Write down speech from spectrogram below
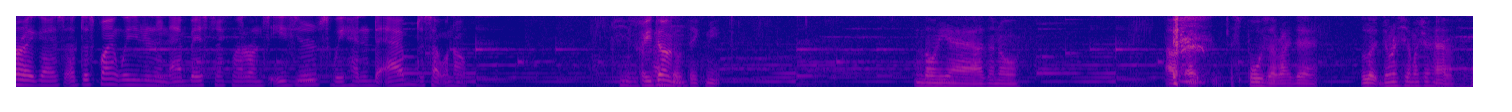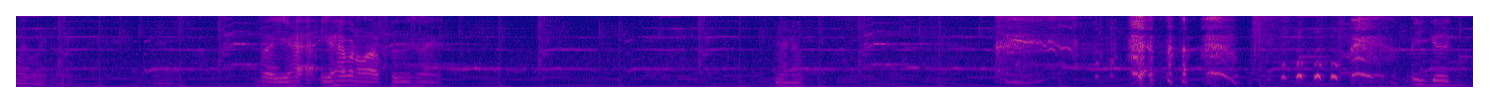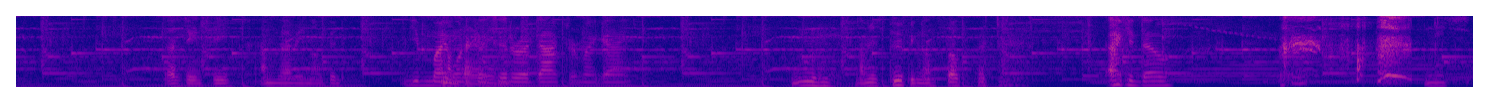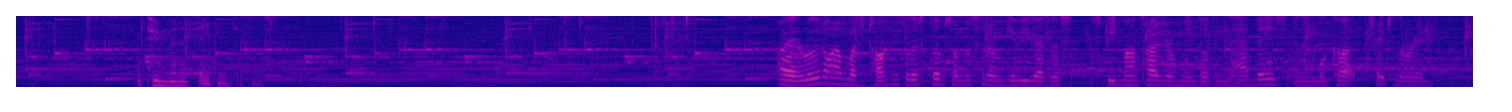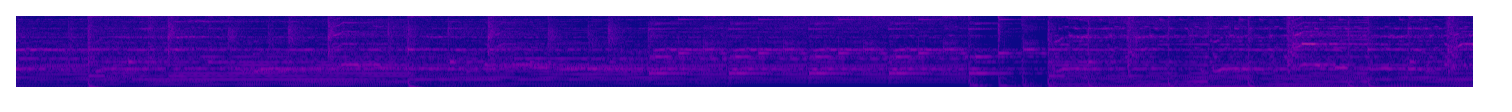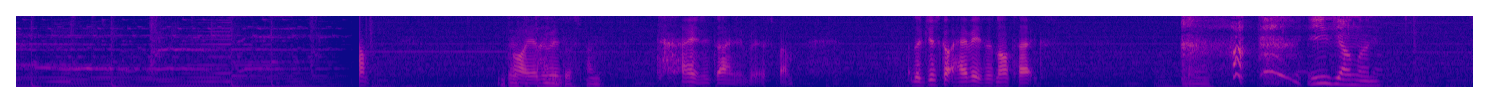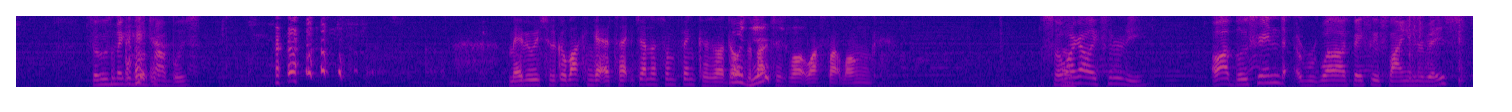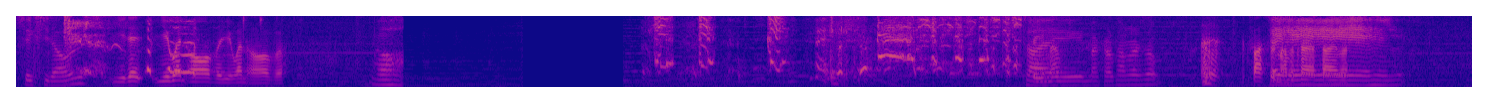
Alright guys, at this point we needed an ab base to make my runs easier, so we headed to ab to set one up. Jesus Are you Christ, done? It'll take me. No, yeah, I don't know. I, I, suppose are right there. Look, do you wanna see how much I have? Wait, wait, wait. But you're ha you're having a lot of poos in it. I know. Are you good? As you can see, I'm very not good. You might want to consider a doctor, my guy. Mm, I'm just pooping non-stop. I can tell. Needs two minutes, 18 seconds. Alright, I really don't have much talking for this clip, so I'm just gonna give you guys a speed montage of me building the ab base, and then we'll cut straight to the raid. There's Oh, a yeah, tiny there is. bit of spam. Tiny, tiny bit of spam. They've just got heavies, there's no techs. Yeah. Easy online. So who's making the top, boys? Maybe we should go back and get a tech gen or something, because I don't, the this? batteries won't last that long. So I got like 30. Oh, I blue screened while I was basically flying in their base. $60. You did, you went over, you went over. Oh. Sorry, my car timer's up. Faster Hey, than hey, a car hey, timer. hey, hey.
